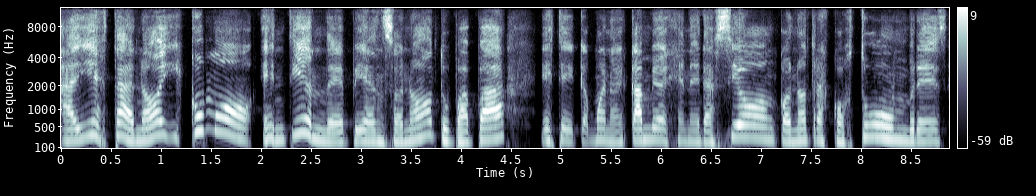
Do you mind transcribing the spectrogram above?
ahí está, ¿no? ¿Y cómo entiende, pienso, ¿no? Tu papá este, bueno, el cambio de generación, con otras costumbres.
